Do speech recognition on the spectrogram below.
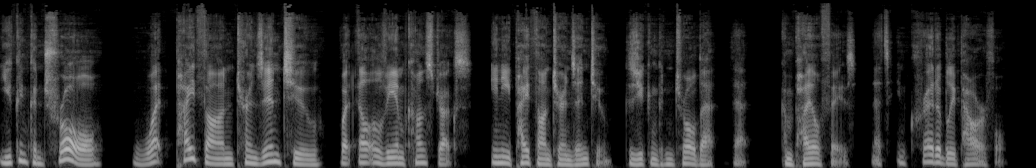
you can control what Python turns into, what LLVM constructs any Python turns into, because you can control that that compile phase. That's incredibly powerful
